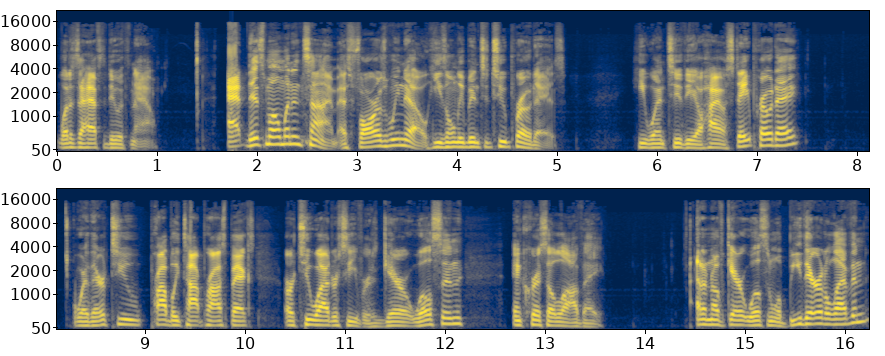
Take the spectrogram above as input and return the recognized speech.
What does that have to do with now? At this moment in time, as far as we know, he's only been to two pro days. He went to the Ohio State Pro Day, where their two probably top prospects are two wide receivers, Garrett Wilson and Chris Olave. I don't know if Garrett Wilson will be there at 11.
